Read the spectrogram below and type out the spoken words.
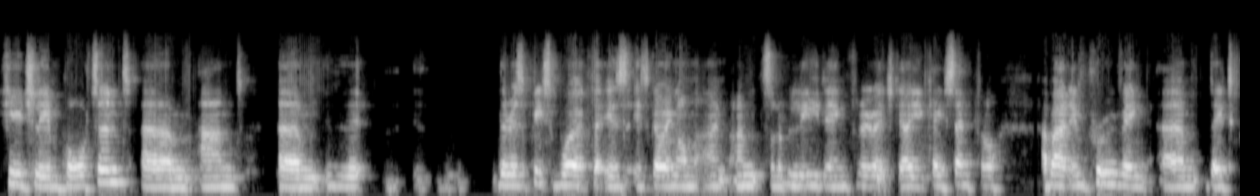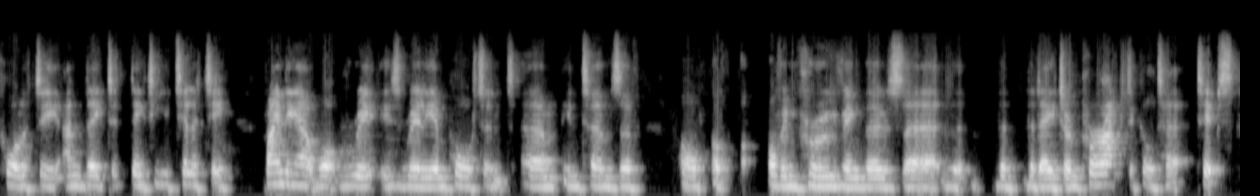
hugely important um, and um, the, there is a piece of work that is, is going on I'm, I'm sort of leading through HDR UK Central about improving um, data quality and data, data utility, finding out what re is really important um, in terms of, of, of, of improving those, uh, the, the, the, data and practical tips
